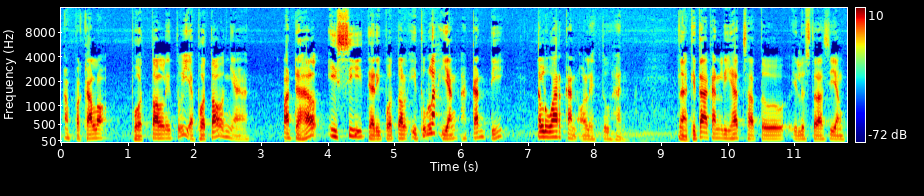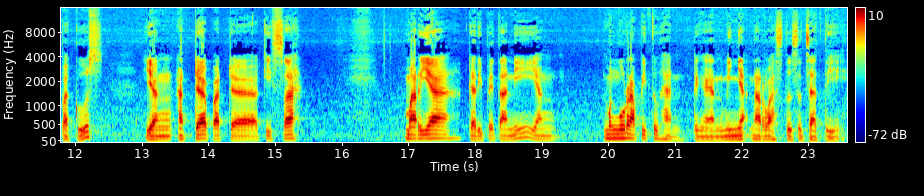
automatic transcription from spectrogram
apa kalau botol itu ya botolnya padahal isi dari botol itulah yang akan dikeluarkan oleh Tuhan nah kita akan lihat satu ilustrasi yang bagus yang ada pada kisah Maria dari Betani yang mengurapi Tuhan dengan minyak narwastu sejati.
